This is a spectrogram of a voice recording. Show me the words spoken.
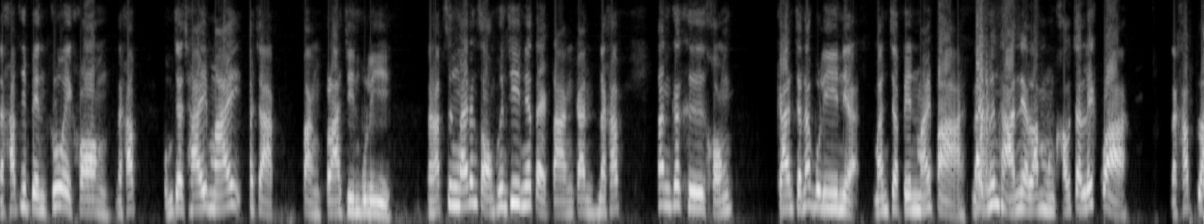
นะครับ ที่เป็นกล้วยคลองนะครับ ผมจะใช้ไม้มาจากฝั่งปราจีนบุรีนะครับ ซึ่งไม้ทั้งสองพื้นที่นี้แตกต่างกันนะครับนั่นก็คือของ กาญจนบุรีเนี่ยมันจะเป็นไม้ป่าในพื้นฐานเนี่ยลำของเขาจะเล็กกว่านะครับล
